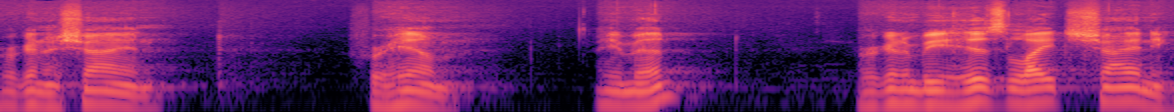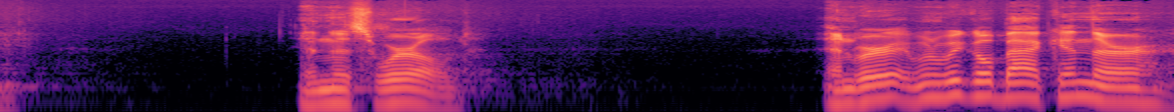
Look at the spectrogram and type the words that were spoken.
We're going to shine for Him. Amen? We're going to be His light shining in this world. And when we go back in there,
